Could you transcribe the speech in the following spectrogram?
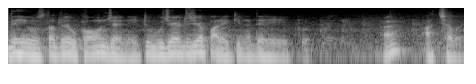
দেহি ওস্তাদের কখন যায়নি? একটু বুঝিয়ে টুঝিয়ে পারি কিনা দেহি একটু। হ্যাঁ? আচ্ছা ভাই।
